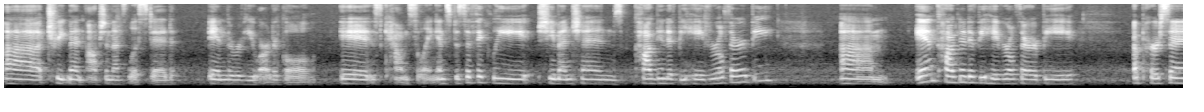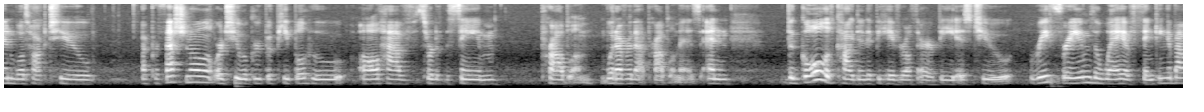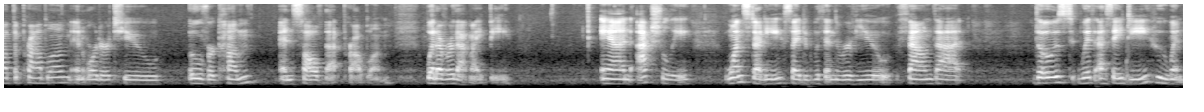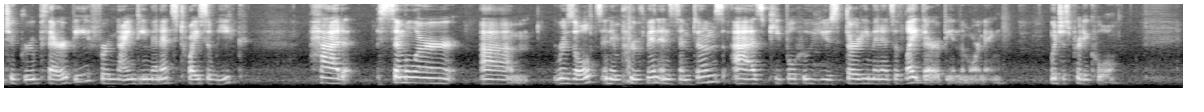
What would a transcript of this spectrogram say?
uh, treatment option that's listed in the review article is counseling. And specifically, she mentions cognitive behavioral therapy. Um, in cognitive behavioral therapy, a person will talk to a professional or to a group of people who all have sort of the same problem, whatever that problem is. And the goal of cognitive behavioral therapy is to reframe the way of thinking about the problem in order to overcome and solve that problem, whatever that might be. And actually, one study cited within the review found that those with SAD who went to group therapy for 90 minutes twice a week had similar um, results and improvement in symptoms as people who use 30 minutes of light therapy in the morning, which is pretty cool.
